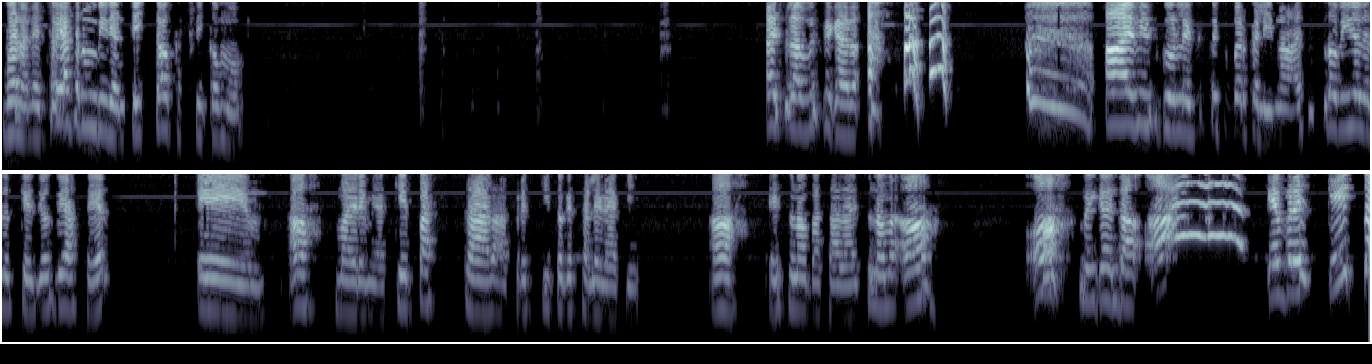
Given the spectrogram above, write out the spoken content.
Bueno, de hecho voy a hacer un vídeo en TikTok así como... es la música. Ay, mis curles, estoy súper feliz. Nada, es otro vídeo de los que yo os voy a hacer. Eh, ah, madre mía, qué pasada, fresquito que sale de aquí. Ah, es una pasada, es una... Ah, ¡Oh! Me encanta. ¡Ah! ¡Qué fresquito!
